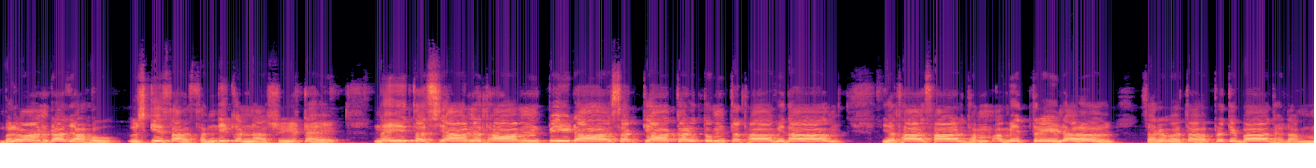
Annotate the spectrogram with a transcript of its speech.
बलवान राजा हो, उसके साथ संधि करना श्रेष्ठ है। नहीं तस्यानथा पीड़ा सक्या कर तुम तथा विधा यथा सार्धम अमित्रेण सर्वतः प्रतिबाधनम।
